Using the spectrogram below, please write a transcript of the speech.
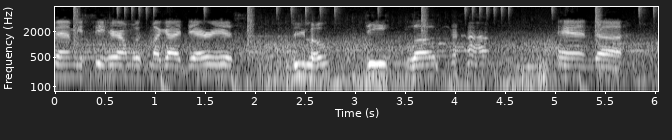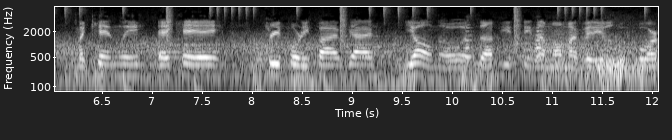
fam, you see here I'm with my guy Darius, D-Lo. D Love, and uh, McKinley, aka 345 guy. Y'all know what's up. You've seen them on my videos before.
